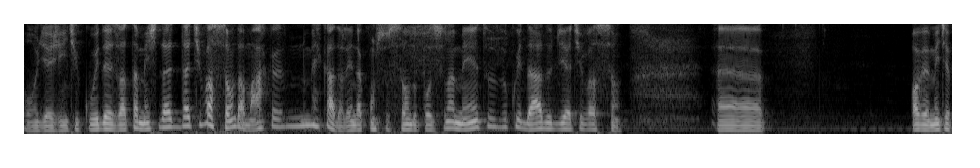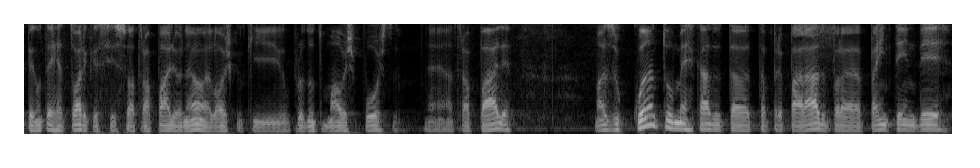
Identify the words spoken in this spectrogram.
Onde a gente cuida exatamente da, da ativação da marca no mercado, além da construção do posicionamento, do cuidado de ativação. Uh, obviamente a pergunta é retórica se isso atrapalha ou não. É lógico que o produto mal exposto né, atrapalha mas o quanto o mercado está tá preparado para entender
